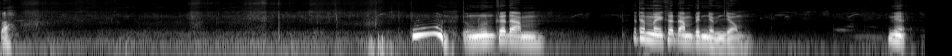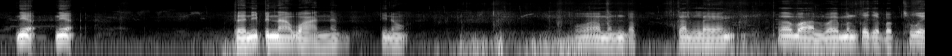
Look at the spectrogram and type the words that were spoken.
ไปนู่นตรงนู้นก็ดำแล้วทำไมเขาดำเป็นหย่อมๆเนี่ยเนี่ยเนี่ยแต่อันนี้เป็นนาหวานนะพี่น้อง เพราะว่ามันแบบกันแรงถ้าหวานไว้มันก็จะแบบช่วย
